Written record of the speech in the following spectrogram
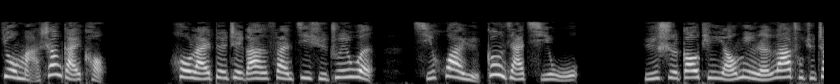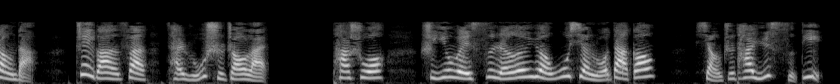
又马上改口。后来对这个案犯继续追问，其话语更加奇无。于是高廷尧命人拉出去杖打，这个案犯才如实招来。他说是因为私人恩怨诬陷罗大刚。想置他于死地。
